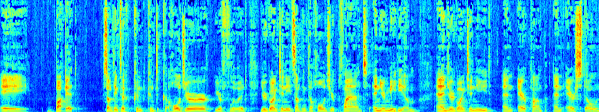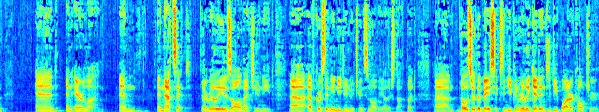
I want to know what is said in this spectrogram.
a bucket, something to, con- con- hold your your fluid. You're going to need something to hold your plant and your medium, and you're going to need an air pump, an air stone, and an air line, and and that's it. That really is all that you need. Uh, of course, then you need your nutrients and all the other stuff, but um, those are the basics, and you can really get into deep water culture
